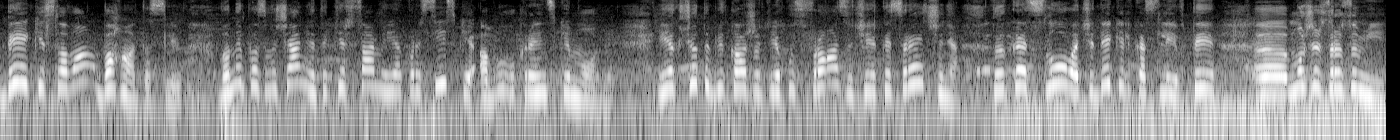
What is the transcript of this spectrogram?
деякі слова, багато слів, вони по звучанню такі ж самі, як в російській або в українській мові. І якщо тобі кажуть якусь фразу чи якесь речення, то якесь слово чи декілька слів ти е, можеш зрозуміти.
